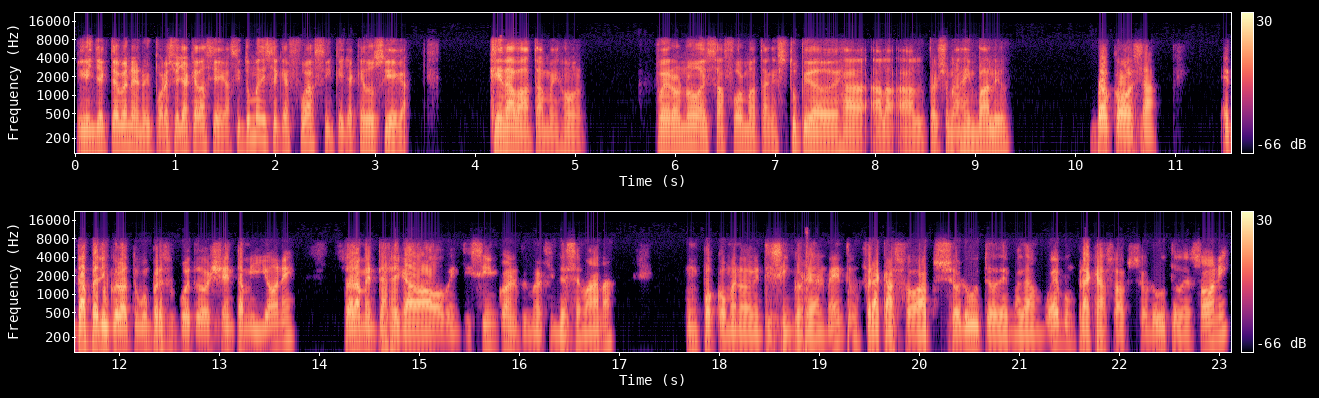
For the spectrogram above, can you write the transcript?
y le inyecta veneno y por eso ya queda ciega. Si tú me dices que fue así, que ya quedó ciega, quedaba hasta mejor, pero no esa forma tan estúpida de dejar al personaje inválido. Dos cosas. Esta película tuvo un presupuesto de 80 millones, solamente ha recaudado 25 en el primer fin de semana, un poco menos de 25 realmente, un fracaso absoluto de Madame Web, un fracaso absoluto de Sony,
